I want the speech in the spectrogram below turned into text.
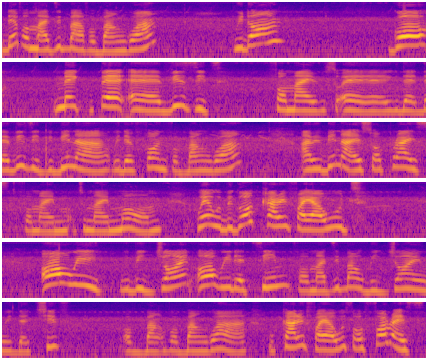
dey for Madiba for Bangwa, we don go make pay uh, visit for my so, uh, the, the visit we been na with the fund for Bangwa. And we been na a surprise for my to my mom wey we be go carry firewood. All we we be join all we the team for Madiba we be join with the chief of Bang for Bangwa. We carry firewood for forest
